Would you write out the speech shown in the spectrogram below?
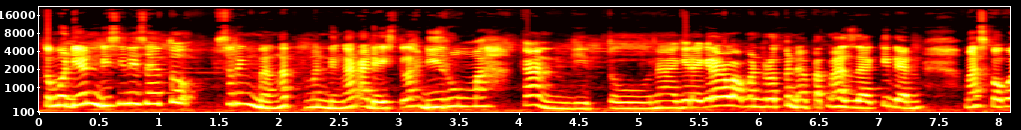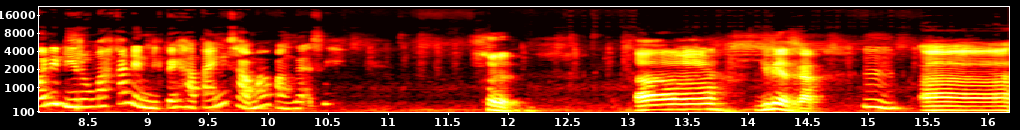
kemudian di sini saya tuh sering banget mendengar ada istilah dirumahkan gitu. Nah kira-kira kalau menurut pendapat Mas Zaki dan Mas Koko ini dirumahkan dan di PHK ini sama apa enggak sih? Eh, gini ya sekarang Hmm. Eh,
